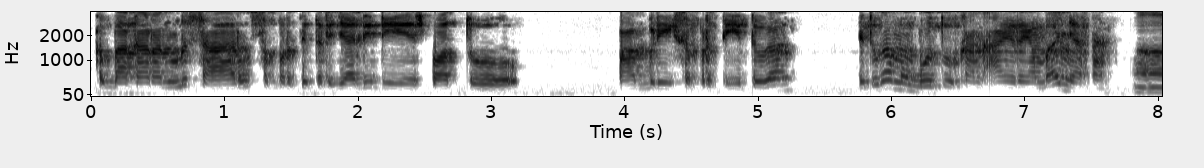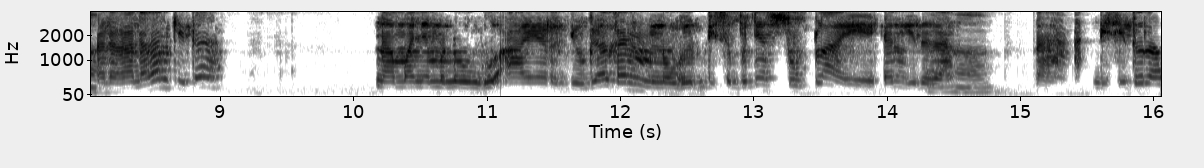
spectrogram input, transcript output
kebakaran besar seperti terjadi di suatu pabrik seperti itu kan itu kan membutuhkan air yang banyak kan Heeh. kadang-kadang kan kita namanya menunggu air juga kan menunggu disebutnya supply kan gitu kan Heeh. nah di situlah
